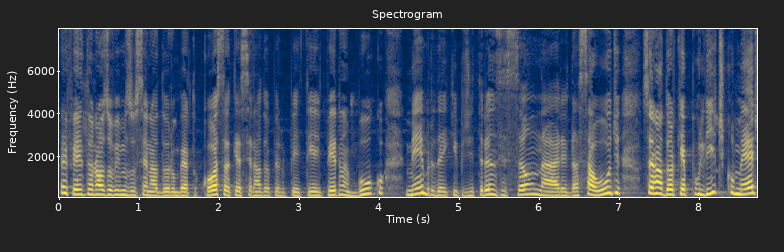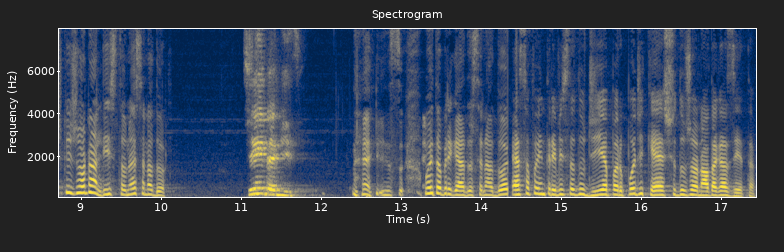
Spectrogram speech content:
Perfeito, nós ouvimos o senador Humberto Costa, que é senador pelo PT em Pernambuco, membro da equipe de transição na área da saúde, o senador que é político, médico e jornalista, não é, senador? Sim, Denise. É isso. Muito obrigada, senador. Essa foi a entrevista do dia para o podcast do Jornal da Gazeta.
